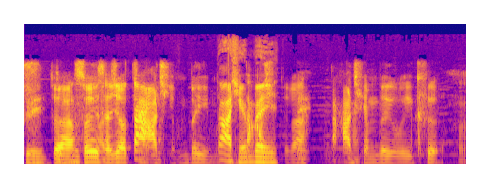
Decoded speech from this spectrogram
对对啊，所以才叫大前辈嘛，大前辈对吧？大前辈维克，嗯，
